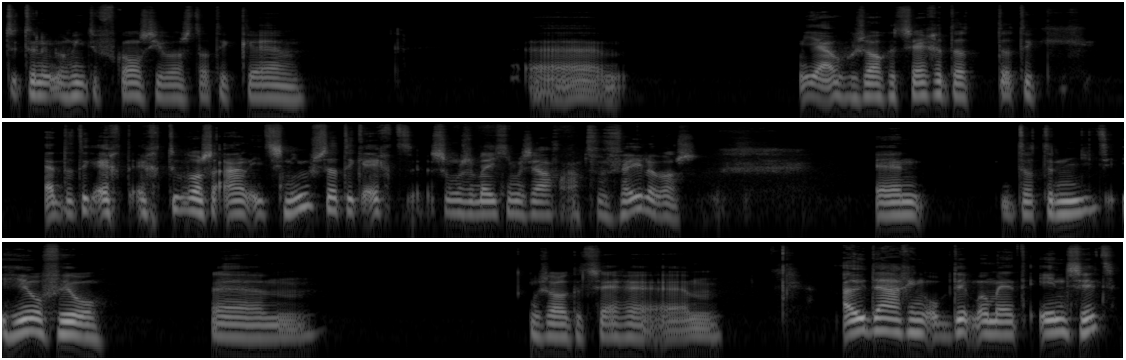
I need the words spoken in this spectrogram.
to- toen ik nog niet op vakantie was, dat ik ehm, ehm, ja, hoe zal ik het zeggen? Dat, dat ik, dat ik echt, echt toe was aan iets nieuws. Dat ik echt soms een beetje mezelf aan het vervelen was. En dat er niet heel veel, ehm, hoe zal ik het zeggen, um, uitdaging op dit moment in zit.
